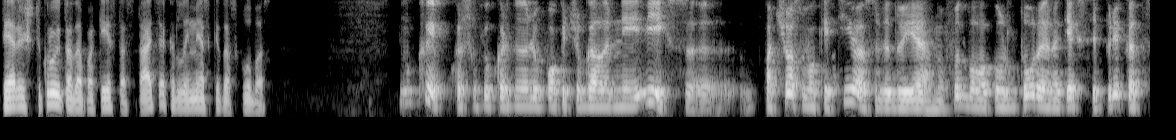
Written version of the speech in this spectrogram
Tai ar iš tikrųjų tada pakeista situacija, kad laimės kitas klubas? Nu kaip, kažkokių kardinalių pokyčių gal ir neįvyks. Pačios Vokietijos viduje, nu, futbolo kultūra yra tiek stipri, kad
